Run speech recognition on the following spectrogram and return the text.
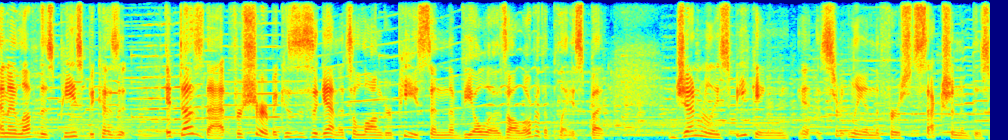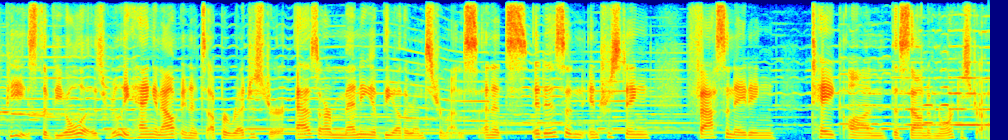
And I love this piece because it it does that for sure because this again it's a longer piece and the viola is all over the place. But generally speaking it, certainly in the first section of this piece the viola is really hanging out in its upper register as are many of the other instruments. And it's it is an interesting fascinating take on the sound of an orchestra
